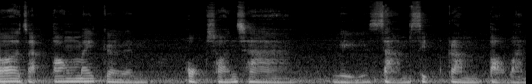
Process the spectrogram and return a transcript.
ก็จะต้องไม่เกิน 6 ช้อนชา หรือ 30 กรัมต่อวัน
